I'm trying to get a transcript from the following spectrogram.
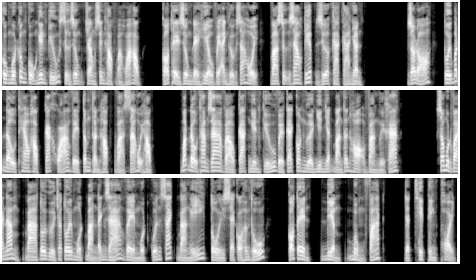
cùng một công cụ nghiên cứu sử dụng trong sinh học và hóa học có thể dùng để hiểu về ảnh hưởng xã hội và sự giao tiếp giữa các cá nhân. Do đó, tôi bắt đầu theo học các khóa về tâm thần học và xã hội học, bắt đầu tham gia vào các nghiên cứu về cách con người nhìn nhận bản thân họ và người khác. Sau một vài năm, bà tôi gửi cho tôi một bản đánh giá về một cuốn sách bà nghĩ tôi sẽ có hứng thú, có tên Điểm bùng phát, The Tipping Point.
